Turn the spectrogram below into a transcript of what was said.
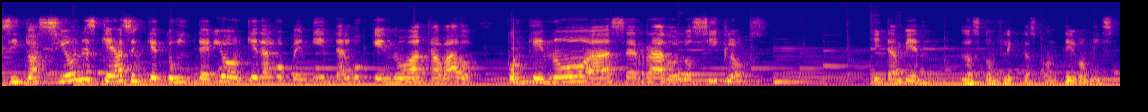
situaciones que hacen que tu interior quede algo pendiente, algo que no ha acabado, porque no has cerrado los ciclos y también los conflictos contigo mismo.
